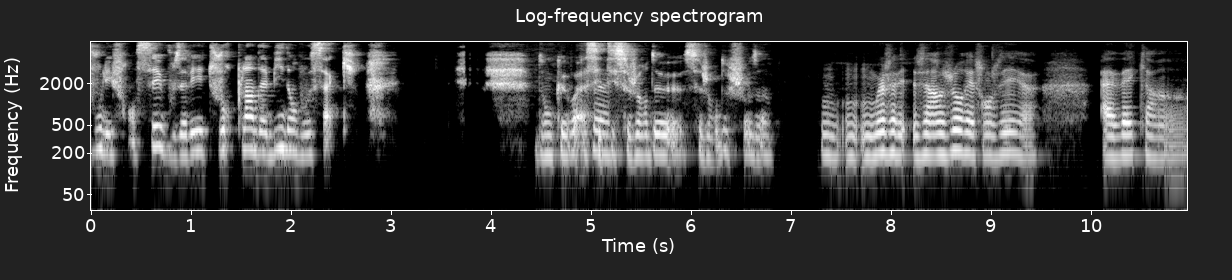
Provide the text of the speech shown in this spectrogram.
vous les Français, vous avez toujours plein d'habits dans vos sacs». Donc voilà, c'était ce genre de ce genre de choses. Mmh, mmh, mmh. Moi, j'ai un jour échangé, avec un,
